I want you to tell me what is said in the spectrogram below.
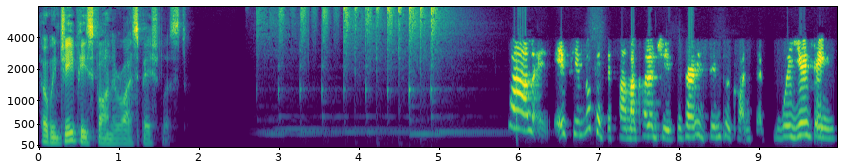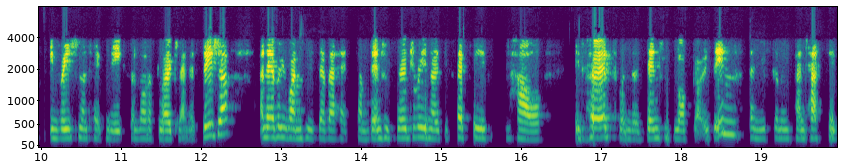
helping GPs find the right specialist. If you look at the pharmacology, it's a very simple concept. We're using in regional techniques a lot of local anesthesia, and everyone who's ever had some dental surgery knows exactly how it hurts when the dental block goes in. and you're feeling fantastic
